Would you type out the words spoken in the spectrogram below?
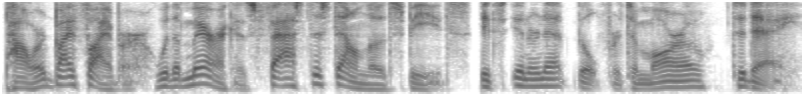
powered by fiber with America's fastest download speeds. It's internet built for tomorrow, today.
